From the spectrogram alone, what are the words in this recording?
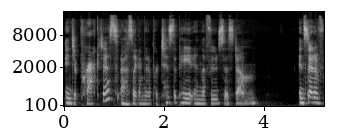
into practice. I was like, I'm going to participate in the food system. Instead of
